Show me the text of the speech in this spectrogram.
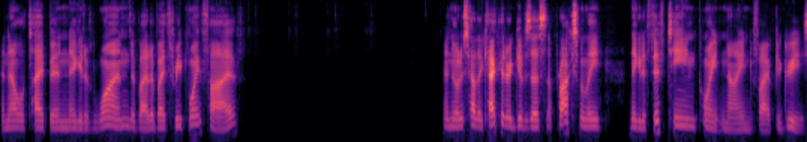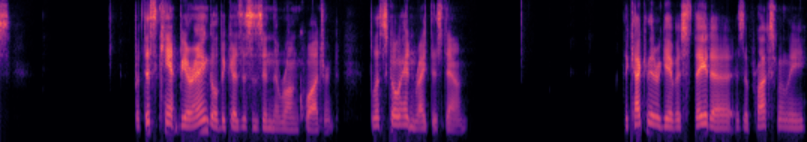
And now we'll type in negative 1 divided by 3.5. And notice how the calculator gives us approximately negative 15.95 degrees. But this can't be our angle because this is in the wrong quadrant. But let's go ahead and write this down. The calculator gave us theta is approximately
